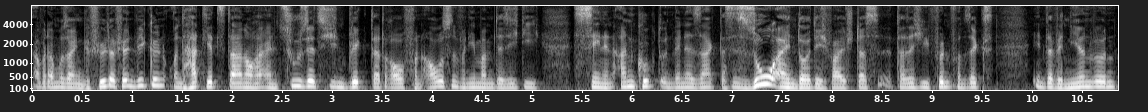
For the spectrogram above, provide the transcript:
aber da muss er ein Gefühl dafür entwickeln und hat jetzt da noch einen zusätzlichen Blick darauf von außen, von jemandem, der sich die Szenen anguckt. Und wenn er sagt, das ist so eindeutig falsch, dass tatsächlich fünf von sechs intervenieren würden,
